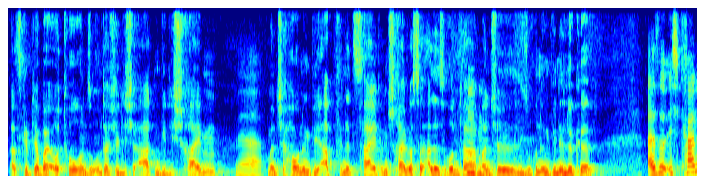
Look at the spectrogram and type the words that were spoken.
Also es gibt ja bei Autoren so unterschiedliche Arten, wie die schreiben. Ja. Manche hauen irgendwie ab für eine Zeit und schreiben das dann alles runter. Manche suchen irgendwie eine Lücke. Also ich kann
